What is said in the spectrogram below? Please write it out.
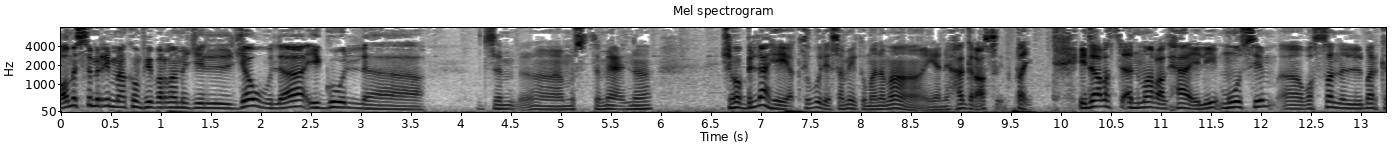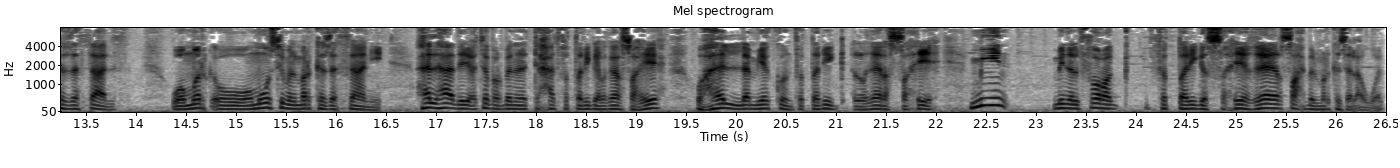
ومستمرين معكم في برنامج الجولة. يقول آه، آه، مستمعنا شباب بالله اكتبوا لي أساميكم أنا ما يعني حقرا اصلي طيب. إدارة أنمار الحائلي موسم آه، وصلنا للمركز الثالث وموسم المركز الثاني. هل هذا يعتبر بين الاتحاد في الطريق الغير صحيح؟ وهل لم يكن في الطريق الغير الصحيح؟ مين من الفرق في الطريق الصحيح غير صاحب المركز الأول؟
